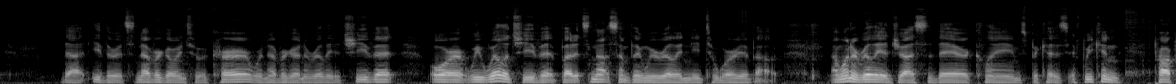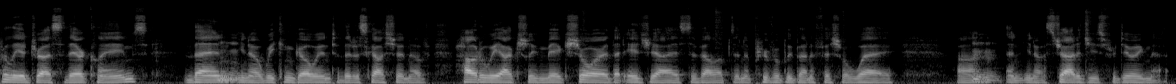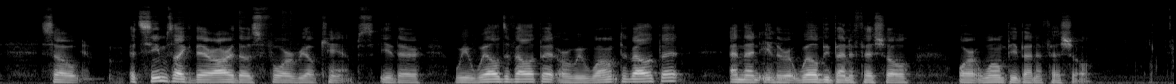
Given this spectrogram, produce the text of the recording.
that either it's never going to occur, we're never going to really achieve it, or we will achieve it, but it's not something we really need to worry about? I want to really address their claims because if we can properly address their claims, then Mhm. you know we can go into the discussion of how do we actually make sure that AGI is developed in a provably beneficial way, um, Mhm. and you know strategies for doing that. So Yeah. It seems like there are those four real camps: either we will develop it or we won't develop it, and then either it will be beneficial or it won't be beneficial.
